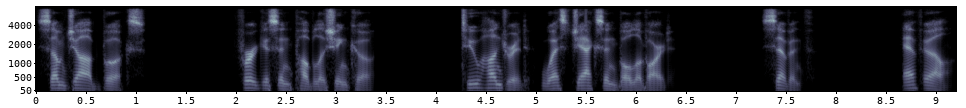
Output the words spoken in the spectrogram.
Some job books. Ferguson Publishing Co. 200 West Jackson Boulevard. 7th. FL.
